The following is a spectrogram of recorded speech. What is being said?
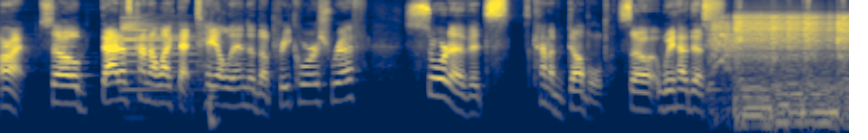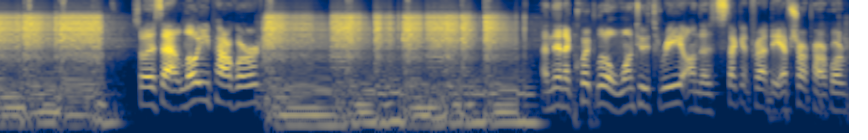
All right, so that is kind of like that tail end of the pre-chorus riff. Sort of, it's, kind of doubled. So we have this. So it's that low E power chord. And then a quick little one, two, three on the second fret, the F sharp power chord.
